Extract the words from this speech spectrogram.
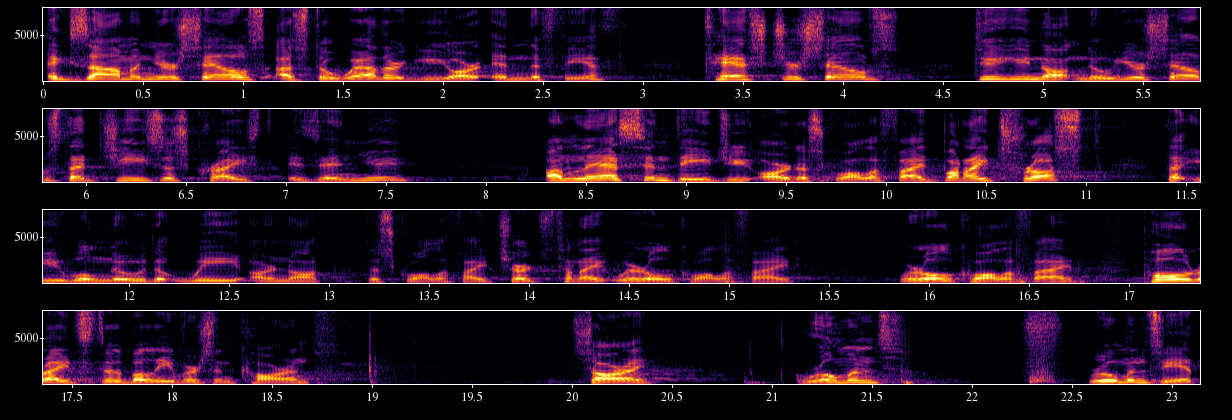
Examine yourselves as to whether you are in the faith. Test yourselves. Do you not know yourselves that Jesus Christ is in you? Unless indeed you are disqualified. But I trust that you will know that we are not disqualified. Church, tonight we're all qualified. We're all qualified. Paul writes to the believers in Corinth. Sorry, Romans. Romans 8.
